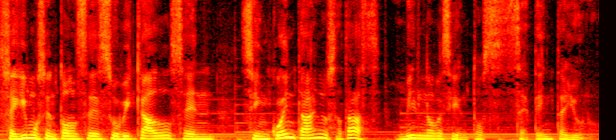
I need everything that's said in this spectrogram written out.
Seguimos entonces ubicados en 50 años atrás, 1971.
